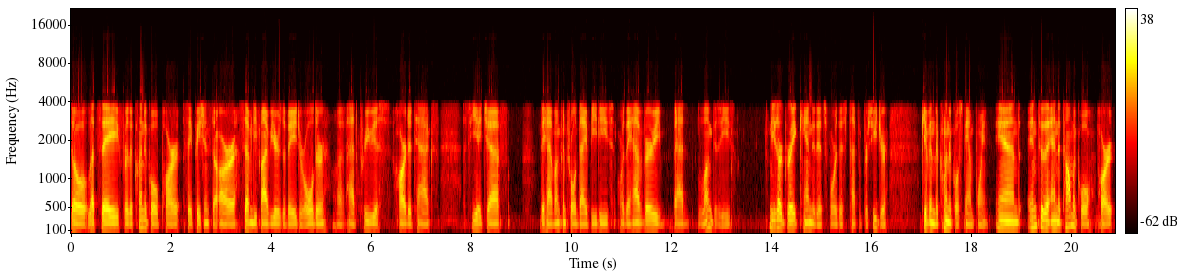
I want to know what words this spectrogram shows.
So let's say for the clinical part, say patients that are 75 years of age or older, have had previous heart attacks, CHF, they have uncontrolled diabetes, or they have very bad lung disease. These are great candidates for this type of procedure given the clinical standpoint. And into the anatomical part,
